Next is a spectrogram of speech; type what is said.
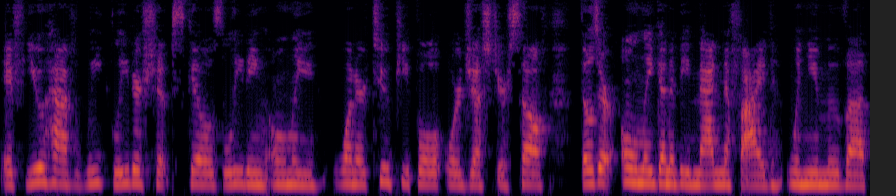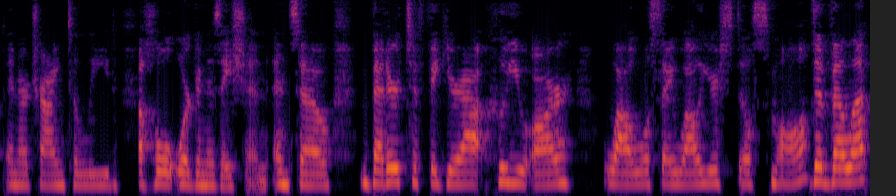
If you have weak leadership skills leading only one or two people or just yourself those are only going to be magnified when you move up and are trying to lead a whole organization. And so better to figure out who you are while we'll say while you're still small, develop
